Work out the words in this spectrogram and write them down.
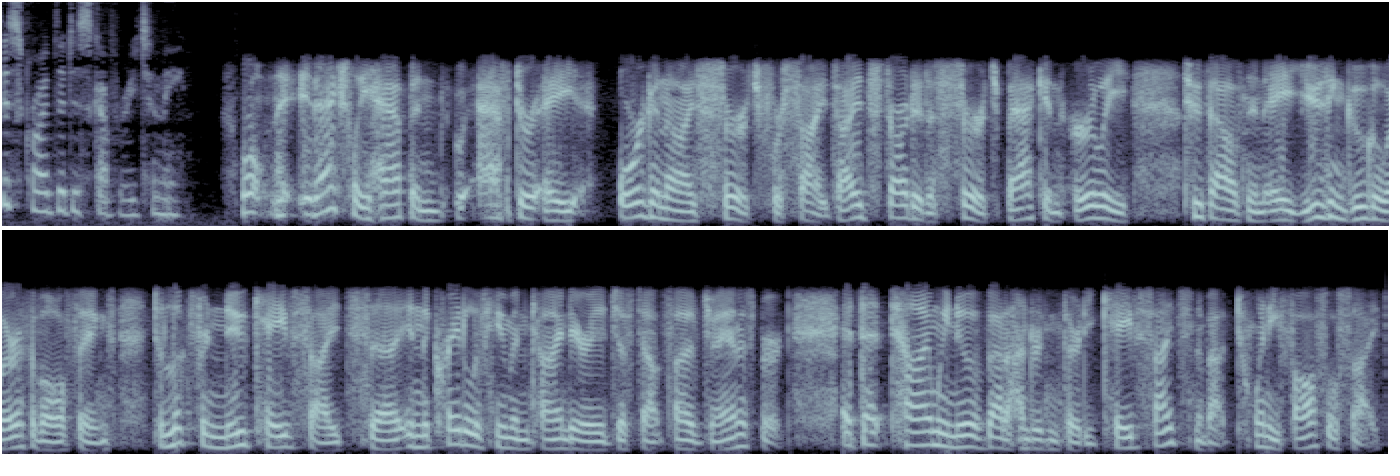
described the discovery to me. Well, it actually happened after a organized search for sites. I had started a search back in early 2008 using Google Earth, of all things, to look for new cave sites uh, in the Cradle of Humankind area just outside of Johannesburg. At that time, we knew of about 130 cave sites and about 20 fossil sites.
